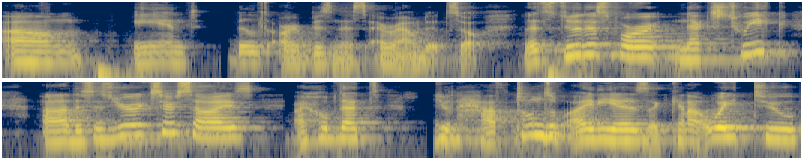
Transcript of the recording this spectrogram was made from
um, and build our business around it. So let's do this for next week. Uh, this is your exercise. I hope that you'll have tons of ideas. I cannot wait to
